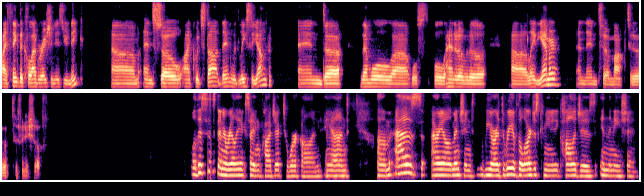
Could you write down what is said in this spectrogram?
I think the collaboration is unique. Um, and so I could start then with Lisa Young and uh, then we'll, uh, we'll, we'll hand it over to uh, Lady Emma and then to Marc to, to finish off. Well, this has been a really exciting project to work on. And um, as Ariel mentioned, we are three of the largest community colleges in the nation.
